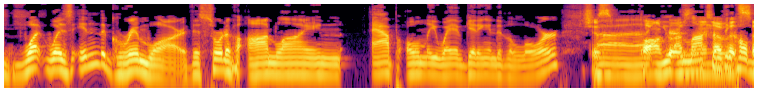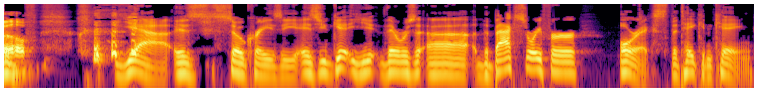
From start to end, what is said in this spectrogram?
what was in the Grimoire, this sort of online app only way of getting into the lore, Just uh, bonkers you unlock in something of called the- yeah, is so crazy. Is you get you, there was uh the backstory for Oryx, the Taken King,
